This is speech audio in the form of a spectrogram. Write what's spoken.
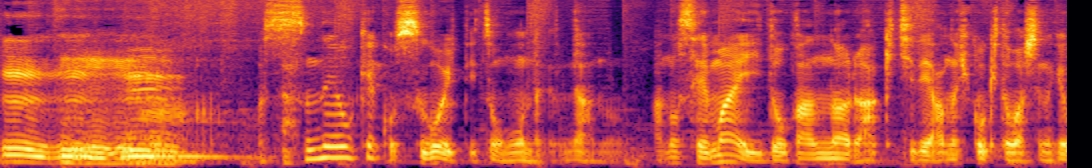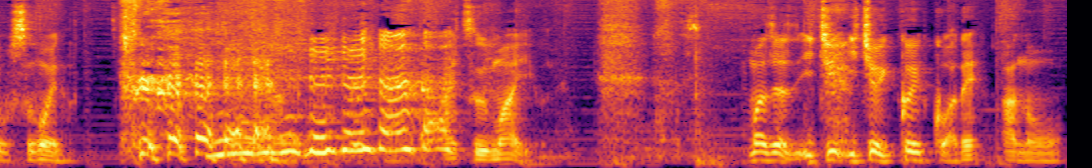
うんうんうんうん。スネ夫結構すごいっていつも思うんだけどね。あの、あの狭い土管のある空き地であの飛行機飛ばしてるの結構すごいな。あいつうまいよね。まあじゃあ一応一応一個一個はね、あの、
